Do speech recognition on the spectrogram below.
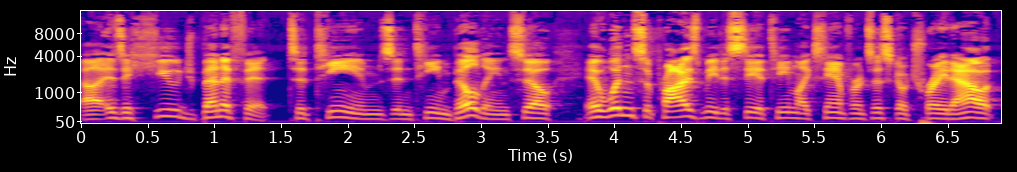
uh, is a huge benefit to teams in team building. So it wouldn't surprise me to see a team like San Francisco trade out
